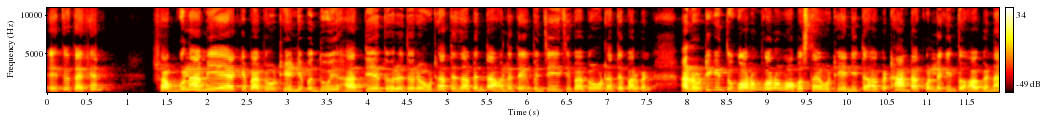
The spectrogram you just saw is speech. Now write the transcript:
এই তো দেখেন, সবগুলো আমি একেভাবে উঠিয়ে নিব। দুই হাত দিয়ে ধরে ধরে উঠাতে যাবেন, তাহলে দেখবেন যে ইজিভাবে উঠাতে পারবেন। আর রুটি কিন্তু গরম গরম অবস্থায় উঠিয়ে নিতে হবে, ঠান্ডা করলে কিন্তু হবে না।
